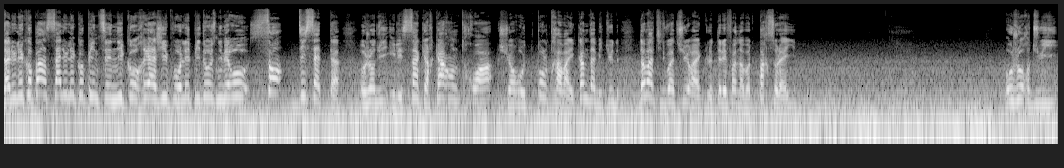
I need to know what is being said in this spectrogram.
Salut les copains, salut les copines, c'est Nico réagit pour l'épidose numéro 117. Aujourd'hui il est 5h43, je suis en route pour le travail comme d'habitude dans ma petite voiture avec le téléphone en mode pare-soleil. Aujourd'hui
